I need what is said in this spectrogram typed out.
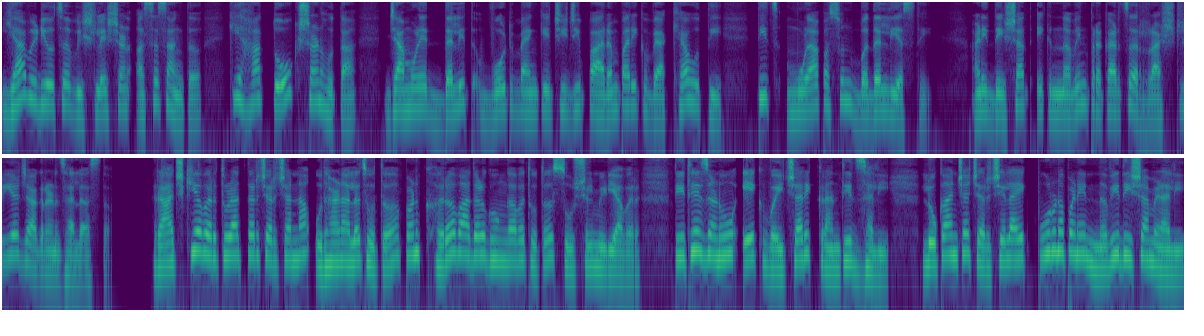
या व्हिडिओचं विश्लेषण असं सांगतं की हा तो क्षण होता ज्यामुळे दलित वोट बँकेची जी पारंपरिक व्याख्या होती तीच मुळापासून बदलली असती आणि देशात एक नवीन प्रकारचं राष्ट्रीय जागरण झालं असतं. राजकीय वर्तुळात तर चर्चांना उधाण आलंच होतं पण खरं वादळ घोंगावत होतं सोशल मीडियावर तिथे जणू एक वैचारिक क्रांतीच झाली. लोकांच्या चर्चेला एक पूर्णपणे नवी दिशा मिळाली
